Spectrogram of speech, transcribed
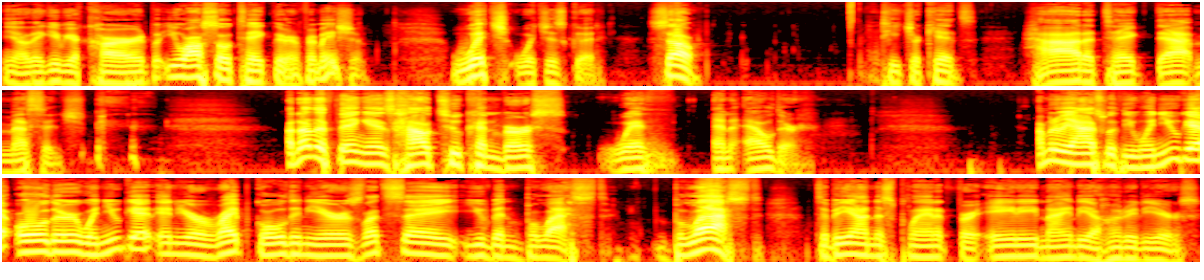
know they give you a card, but you also take their information, which which is good. So teach your kids how to take that message. Another thing is how to converse with an elder. I'm going to be honest with you. When you get older, when you get in your ripe golden years, let's say you've been blessed, blessed to be on this planet for 80, 90, 100 years,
